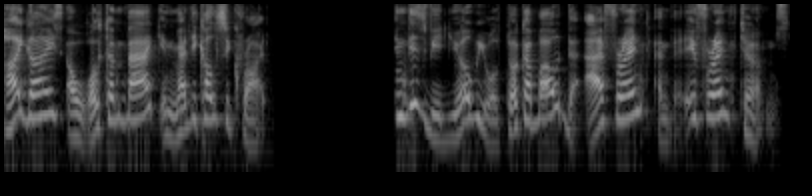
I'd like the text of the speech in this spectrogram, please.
Hi guys and welcome back in Medical Scribe. In this video we will talk about the afferent and the efferent terms.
